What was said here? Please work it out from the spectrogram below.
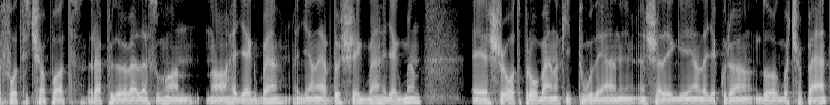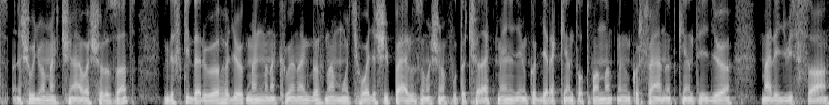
foci csapat repülővel lezuhan a hegyekbe, egy ilyen erdősségben, hegyekben, és ott próbálnak így túlélni, és eléggé ilyen legyek ura dologba csap át, és úgy van megcsinálva a sorozat, hogy ez kiderül, hogy ők megmenekülnek, de az nem, hogy hogy, és így párhuzamosan fut a cselekmény, hogy amikor gyerekként ott vannak, meg amikor felnőttként így már így vissza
